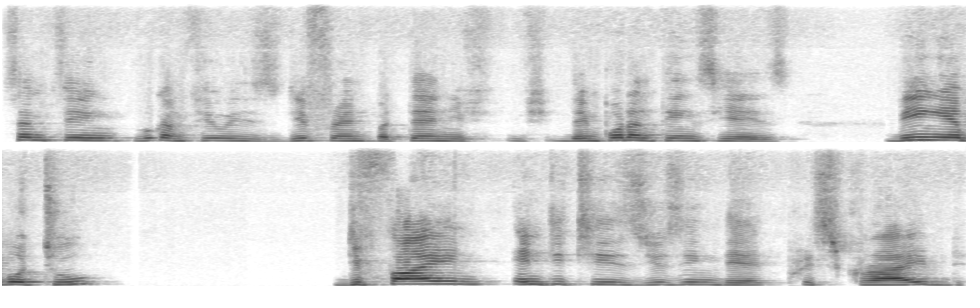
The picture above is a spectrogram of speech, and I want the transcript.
same thing, look and feel is different, but then if, if the important things here is being able to define entities using the prescribed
